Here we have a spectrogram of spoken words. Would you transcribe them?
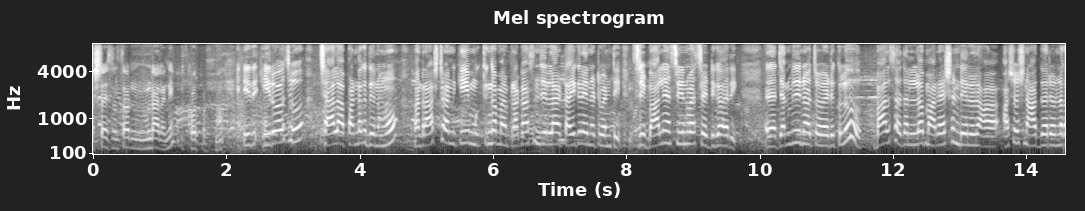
అష్టైసులతో ఉండాలని కోరుకుంటున్నాం. ఇది ఈరోజు చాలా పండగ దినము. మన రాష్ట్రానికి ముఖ్యంగా మన ప్రకాశం జిల్లా టైగర్ అయినటువంటి శ్రీ బాలినేని శ్రీనివాస్ రెడ్డి గారి జన్మదినోత్సవ వేడుకలు బాల సదన్లో మా రేషన్ డీలర్ అసోసియేషన్ ఆధ్వర్యంలో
